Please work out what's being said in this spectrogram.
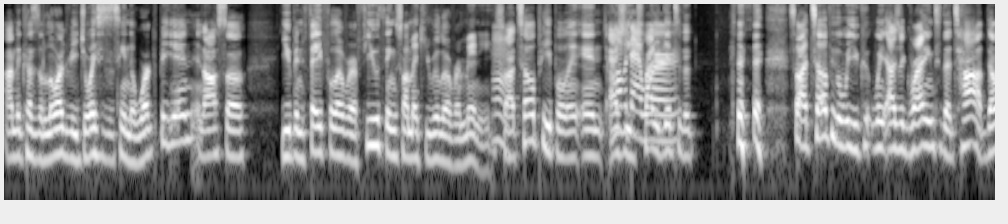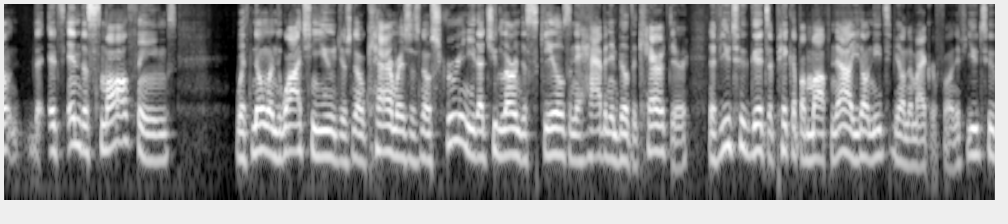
um, because the Lord rejoices in seeing the work begin." And also, you've been faithful over a few things, so I'll make you ruler over many. So I tell people, and, and as you try to get to the so I tell people when you when as you're grinding to the top, don't it's in the small things with no one watching you, there's no cameras, there's no scrutiny that you learn the skills and the habit and build the character. And if you're too good to pick up a mop now, you don't need to be on the microphone. If you're too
